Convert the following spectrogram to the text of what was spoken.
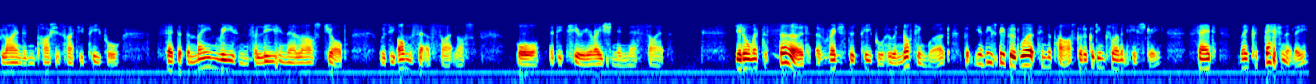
blind and partially sighted people said that the main reason for leaving their last job was the onset of sight loss or a deterioration in their sight. Yet almost a third of registered people who are not in work, but you know, these people who had worked in the past, got a good employment history, said they could definitely,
